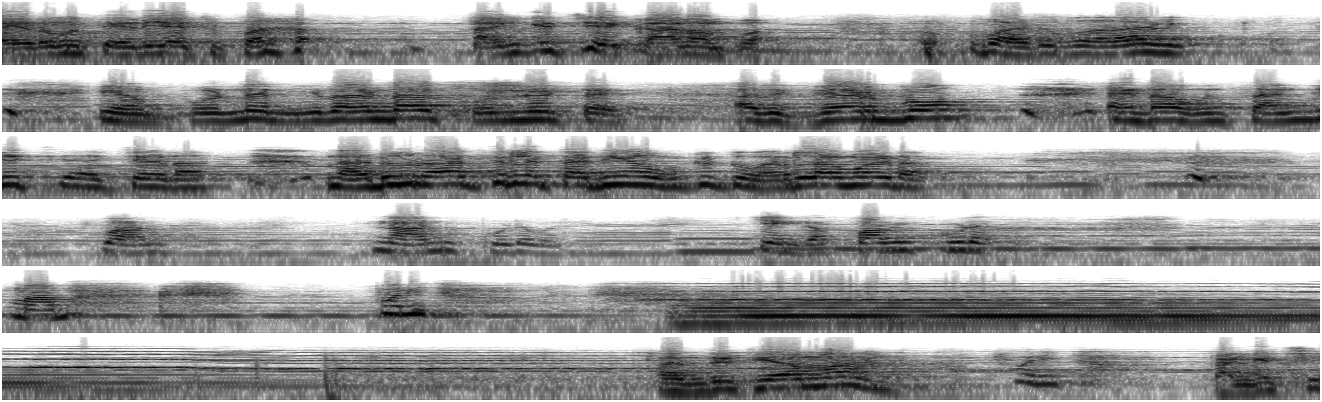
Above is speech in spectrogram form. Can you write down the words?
எல்லா இடமும் தேடியாச்சுப்பா. தங்கச்சியை காணாம்ப்பா. படுபாவி என் பொண்ண நீதாண்டா கொன்னுட்ட. அது கர்ப்பம். ஏண்டா உன் தங்கச்சி ஆச்சேடா. நடுராத்திரில தனியா விட்டுட்டு வரலாமாடா. வாங்க நானும் கூட வரேன். எங்க அப்பாவை கூட. மாமா புனிதம் வந்துட்டியாமா புனிதம் தங்கச்சி.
